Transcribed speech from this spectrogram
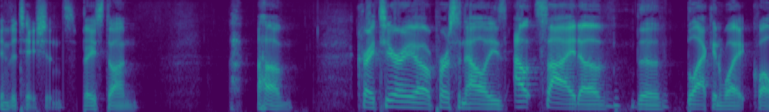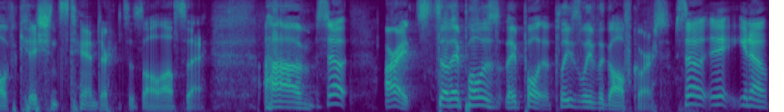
invitations based on um, criteria or personalities outside of the black and white qualification standards. Is all I'll say. Um, So all right, so they pull his, they pull. Please leave the golf course. So it, you know,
